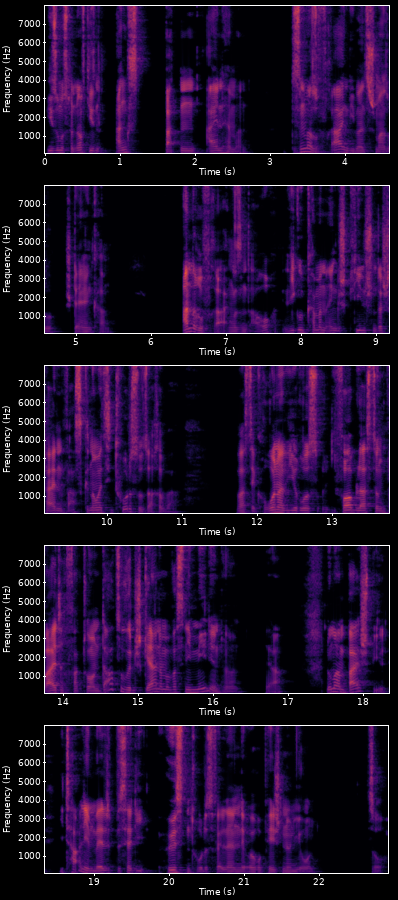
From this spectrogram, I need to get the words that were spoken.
Wieso muss man nur auf diesen Angstbutton einhämmern? Das sind mal so Fragen, die man sich mal so stellen kann. Andere Fragen sind auch, wie gut kann man eigentlich klinisch unterscheiden, was genau jetzt die Todesursache war? War es der Coronavirus oder die Vorbelastung, weitere Faktoren? Dazu würde ich gerne mal was in die Medien hören. Ja? Nur mal ein Beispiel. Italien meldet bisher die höchsten Todesfälle in der Europäischen Union. So.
